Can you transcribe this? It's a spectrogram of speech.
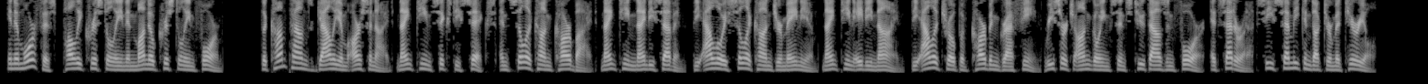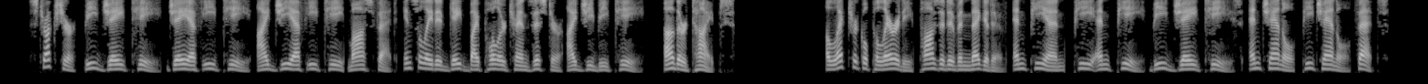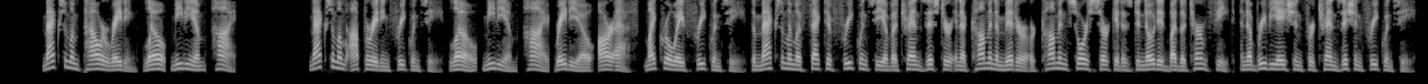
in amorphous, polycrystalline and monocrystalline form the compounds gallium arsenide 1966 and silicon carbide 1997, the alloy silicon germanium 1989, the allotrope of carbon graphene research ongoing since 2004, etc. See semiconductor material. Structure: BJT, JFET, IGFET, MOSFET, insulated gate bipolar transistor IGBT. Other types. Electrical polarity positive and negative, NPN, PNP, BJTs, N-channel, P-channel FETs. Maximum power rating: low, medium, high. Maximum operating frequency, low, medium, high, radio RF, microwave frequency the maximum effective frequency of a transistor in a common emitter or common source circuit is denoted by the term feet, an abbreviation for transition frequency.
